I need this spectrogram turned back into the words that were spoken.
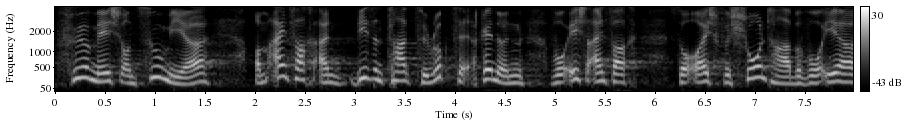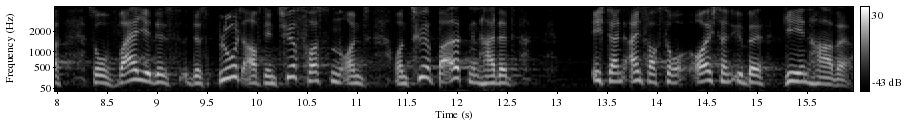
für mich und zu mir um einfach an diesen Tag zurückzuerinnern, wo ich einfach so euch verschont habe, wo ihr so, weil ihr das, das Blut auf den Türpfosten und, und Türbalken hattet, ich dann einfach so euch dann übergehen habe.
